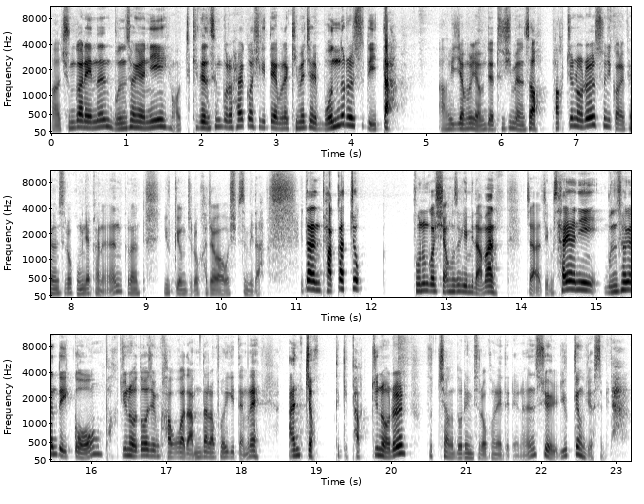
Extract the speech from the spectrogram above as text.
어, 중간에 있는 문성현이 어떻게든 승부를 할 것이기 때문에 김현철이 못 누를 수도 있다. 아, 이 점을 염두에 두시면서 박준호를 순위권의 변수로 공략하는 그런 육경주로 가져가고 싶습니다. 일단 바깥쪽 보는 것이 정석입니다만 자 지금 사연이 문성현도 있고 박준호도 지금 각오가 남달라 보이기 때문에 안쪽 특히 박준호를 후창 노림수로 권해드리는 수요일 육경주였습니다.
